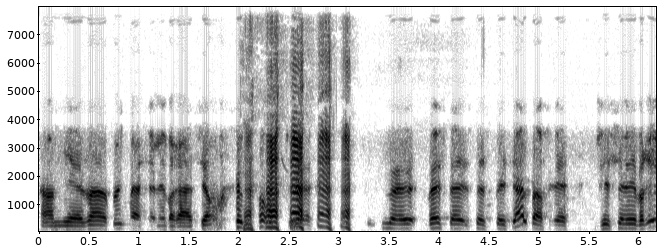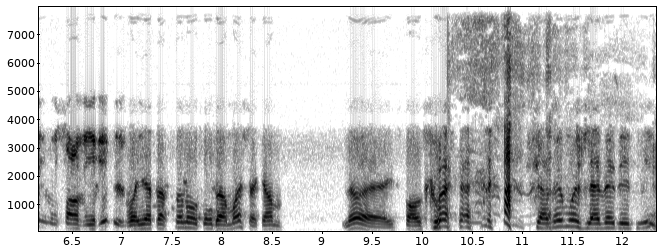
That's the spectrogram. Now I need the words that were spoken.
en niaisant un peu avec ma célébration. Euh, ben, c'était spécial parce que j'ai célébré, je me suis enviré, puis je voyais personne autour de moi. J'étais comme, là, euh, il se passe quoi? Jamais moi, je l'avais détenu.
